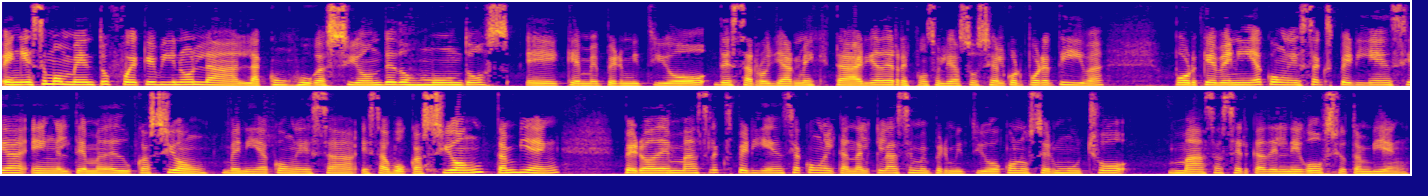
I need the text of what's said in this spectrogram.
en ese momento fue que vino la, la conjugación de dos mundos eh, que me permitió desarrollarme esta área de responsabilidad social corporativa, porque venía con esa experiencia en el tema de educación, venía con esa, esa vocación también, pero además la experiencia con el canal clase me permitió conocer mucho más acerca del negocio también,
